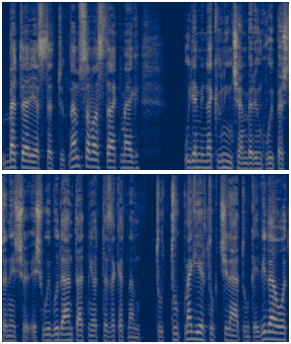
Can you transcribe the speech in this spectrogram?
beterjesztettük, nem szavazták meg, ugye mi nekünk nincs emberünk Újpesten és, és Újbudán, tehát mi ott ezeket nem tudtuk. Megírtuk, csináltunk egy videót,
